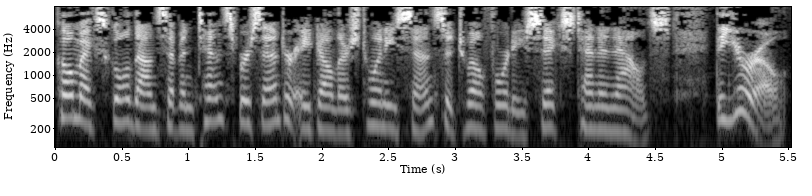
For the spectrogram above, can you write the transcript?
COMEX gold down 7 tenths percent or $8.20 to 1246.10 an ounce. The euro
